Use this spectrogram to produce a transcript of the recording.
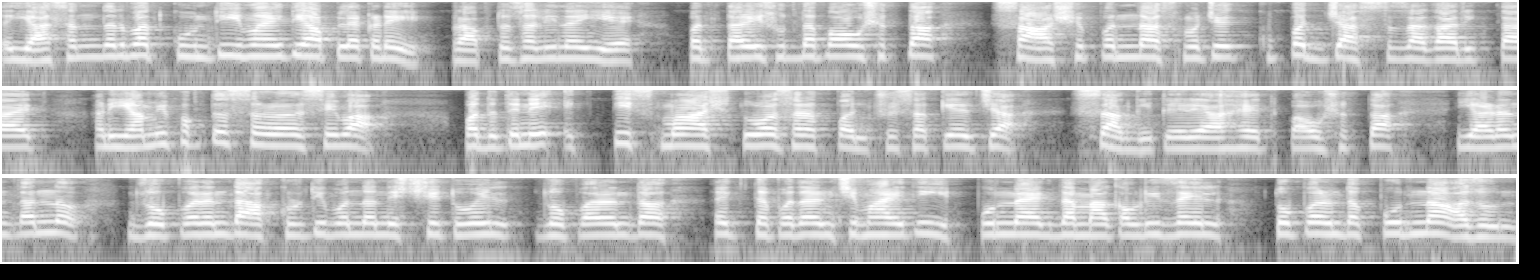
तर या संदर्भात कोणतीही माहिती आपल्याकडे प्राप्त झाली नाही आहे पण तरीसुद्धा पाहू शकता सहाशे पन्नास म्हणजे खूपच जास्त जागा रिक्त आहेत. आणि आम्ही फक्त सरळ सेवा पद्धतीने एकतीस मार्च दोन हजार पंचवीस अखेरच्या सांगितलेल्या आहेत. पाहू शकता यानंतरनं जोपर्यंत आकृतीबंध निश्चित होईल जोपर्यंत रिक्त पदांची माहिती पुन्हा एकदा मागवली जाईल तोपर्यंत पुन्हा अजून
